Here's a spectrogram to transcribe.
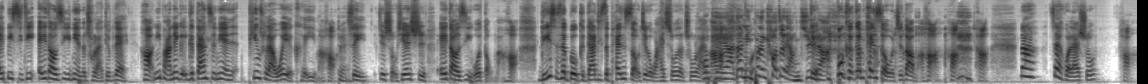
A B C D A 到 Z 念得出来，对不对？好，你把那个一个单词念拼出来，我也可以嘛，哈。对。所以就首先是 A 到 Z 我懂嘛，哈。This is a book, that is a pencil，这个我还说得出来嘛。OK 啊，但你不能靠这两句啊。Book 跟 pencil 我知道嘛，哈，好，好。那再回来说，好。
